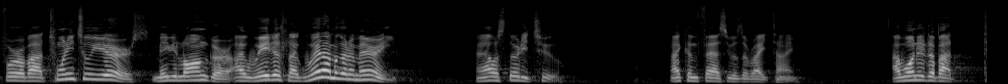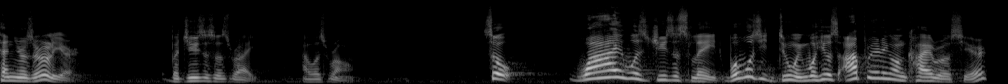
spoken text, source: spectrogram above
for about 22 years, maybe longer, I waited like, when am I going to marry? And I was 32. I confess it was the right time. I wanted about 10 years earlier, but Jesus was right. I was wrong. So, why was Jesus late? What was he doing? Well, he was operating on Kairos here.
